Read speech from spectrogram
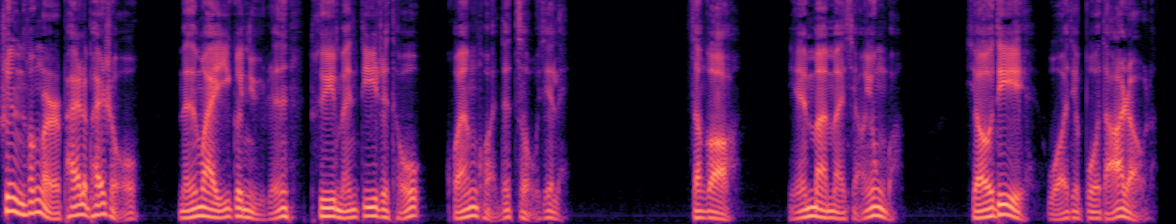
顺风耳拍了拍手，门外一个女人推门，低着头，款款的走进来。三哥，您慢慢享用吧，小弟我就不打扰了。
